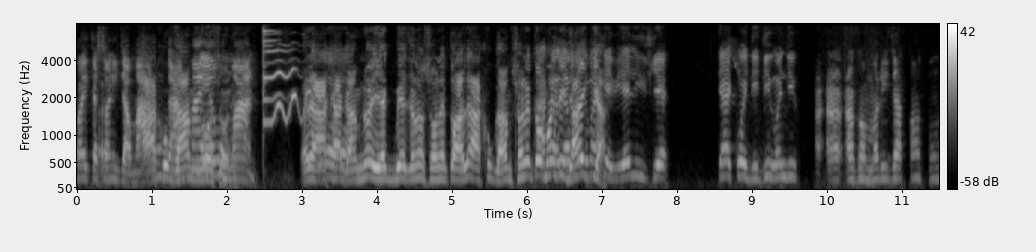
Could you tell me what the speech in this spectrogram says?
કઈ કે સણી જાવ આખું ગામ નો એવું માન. અરે આખા ગામ નો એક બે જણો સણે તો હાલે આખું ગામ સણે તો મંડી જાય ક્યાં? વેલી છે. ક્યાંય કોઈ દીધી વંજી. આખો મરી જા કહું તું.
